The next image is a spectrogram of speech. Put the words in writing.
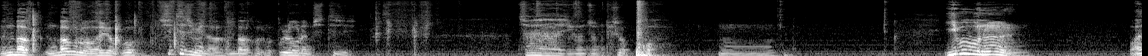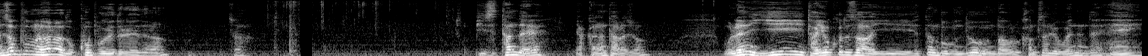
은박 은박으로 하려고. 시트지입니다. 은박 홀로그램 시트지. 자 이건 좀 필요 없고. 음, 이 부분을 완성품을 하나 놓고 보여드려야 되나? 자 비슷한데 약간은 다르죠. 원래는 이 다이오코드사 이 했던 부분도 은박으로 감싸려고 했는데 에이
